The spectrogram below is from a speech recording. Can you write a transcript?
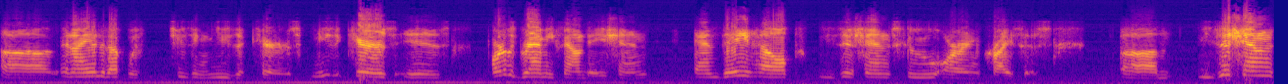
Uh, and I ended up with choosing MusiCares. Music Cares is part of the Grammy Foundation, and they help musicians who are in crisis. Um, musicians,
